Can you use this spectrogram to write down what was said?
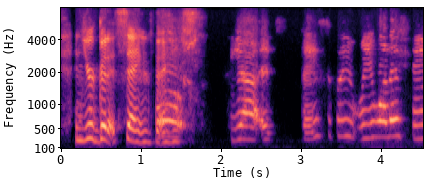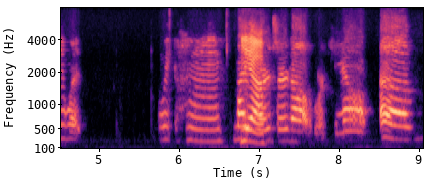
and you're good at saying Well, things. Yeah, it's basically we want to see what we. Hmm, my Yeah. words are not working out. Um,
